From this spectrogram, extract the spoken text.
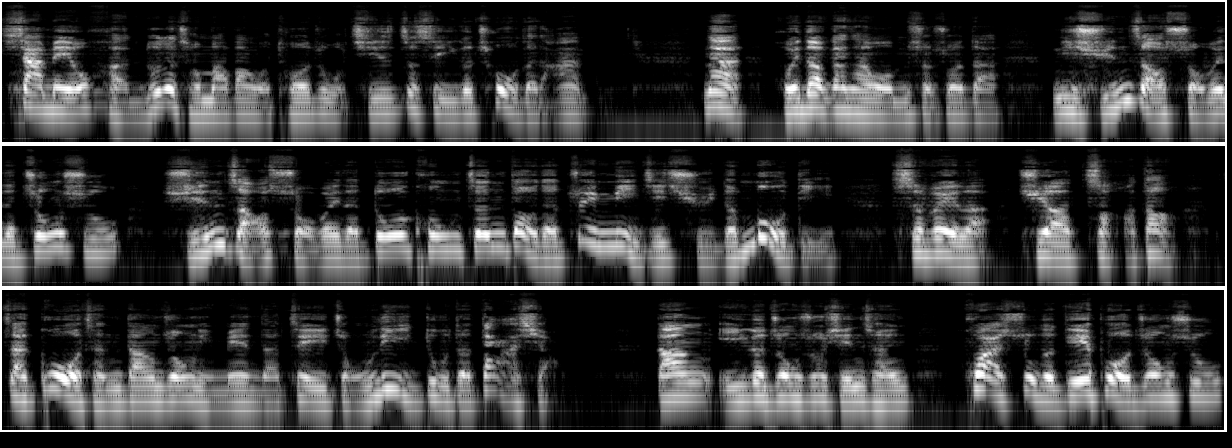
下面有很多的筹码帮我拖住，其实这是一个错误的答案。那回到刚才我们所说的，你寻找所谓的中枢，寻找所谓的多空争斗的最密集区域的目的，是为了需要找到在过程当中里面的这一种力度的大小。当一个中枢形成快速的跌破中枢，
